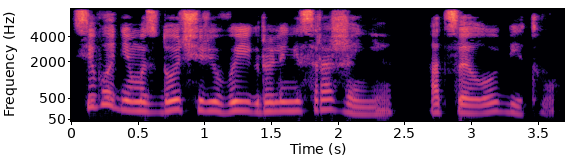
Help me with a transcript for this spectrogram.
сегодня мы с дочерью выиграли не сражение, а целую битву.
